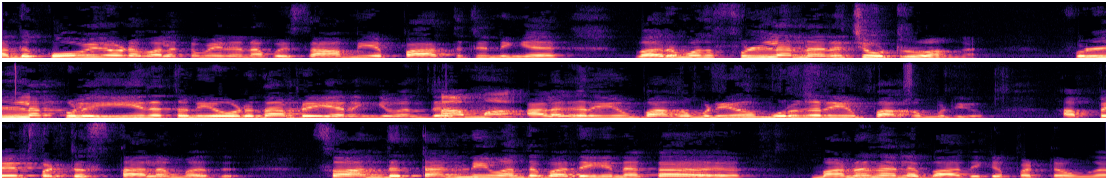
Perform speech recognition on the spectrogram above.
அந்த கோவிலோட வழக்கமே என்னன்னா போய் சாமியை பார்த்துட்டு நீங்க வரும்போது ஃபுல்லா நினைச்சு விட்டுருவாங்க. ஃபுல்லா குளி ஈர துணியோட தான் அப்படியே இறங்கி வந்து அழகரையும் பார்க்க முடியும் முருகரையும் பார்க்க முடியும். அப்பேற்பட்ட ஸ்தலம் அது. ஸோ அந்த தண்ணி வந்து பார்த்தீங்கன்னாக்கா மனநல பாதிக்கப்பட்டவங்க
